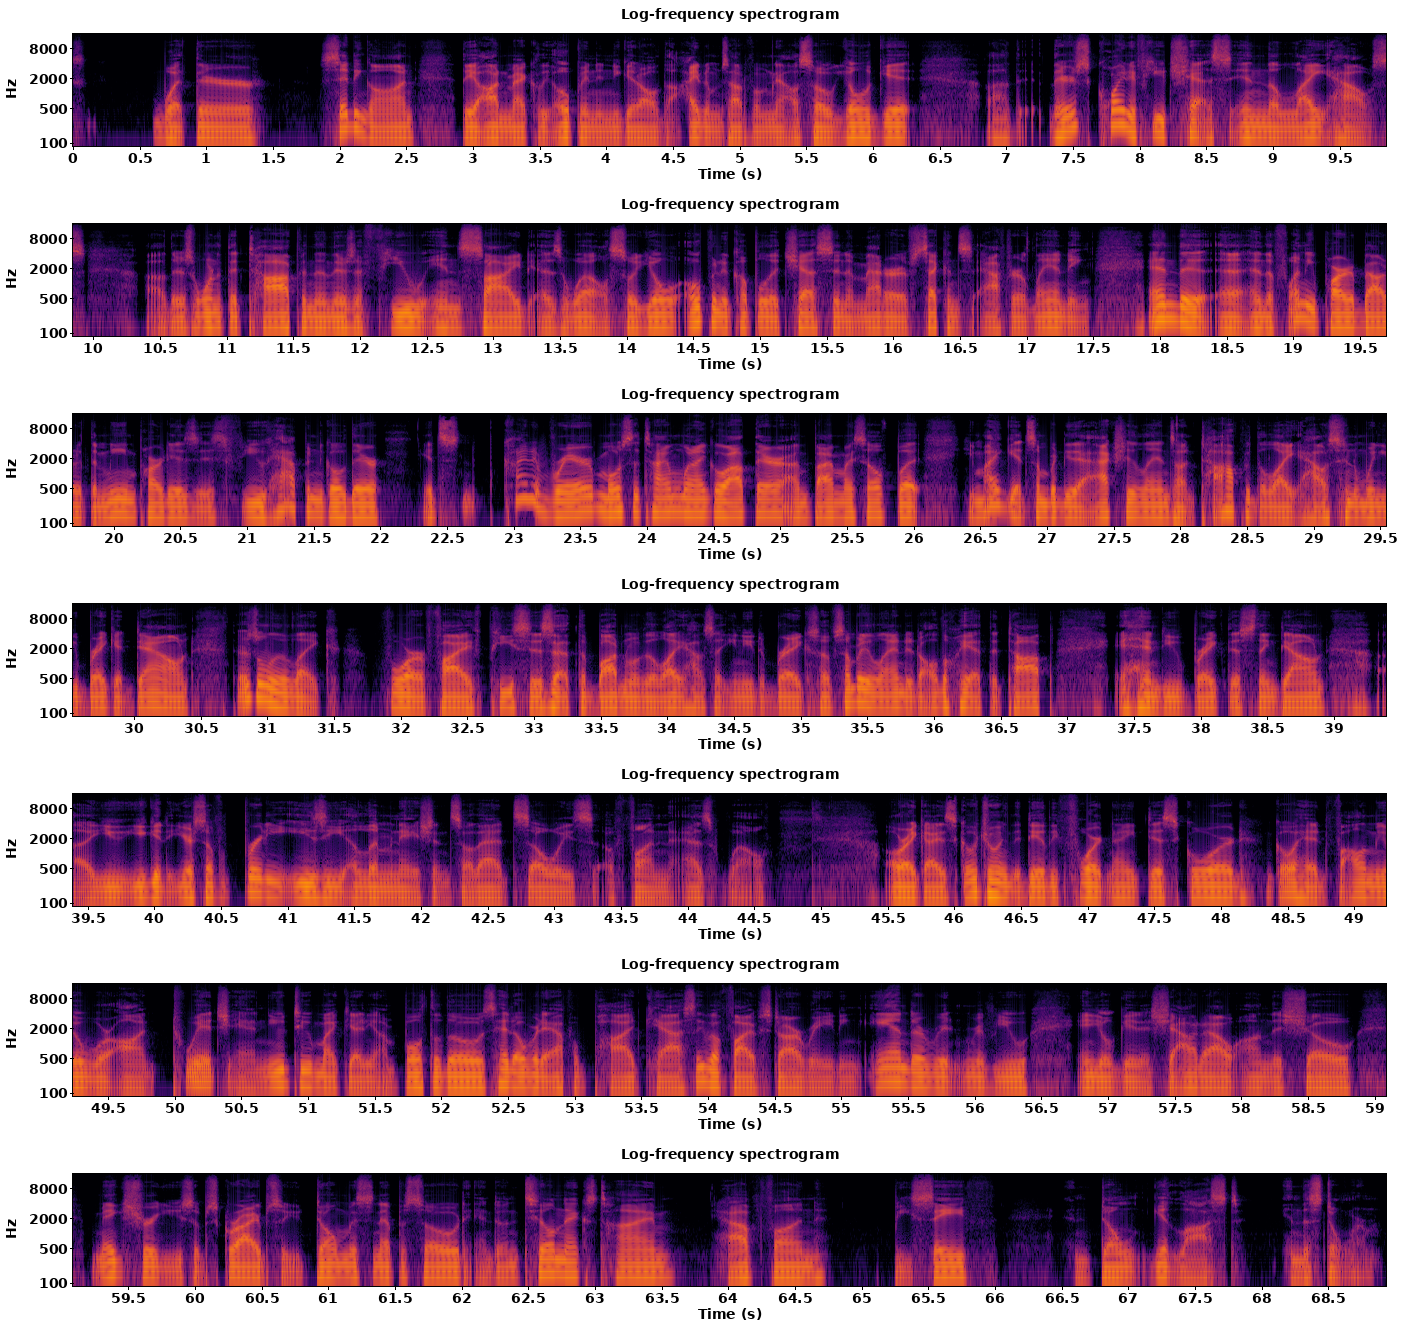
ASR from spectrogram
what they're sitting on, they automatically open and you get all the items out of them now. So you'll get uh, there's quite a few chests in the lighthouse. Uh, there's one at the top, and then there's a few inside as well. So you'll open a couple of chests in a matter of seconds after landing. And the uh, and the funny part about it, the mean part is, is if you happen to go there, it's kind of rare. Most of the time when I go out there, I'm by myself, but you might get somebody that actually lands on top of the lighthouse, and when you break it down, there's only like four or five pieces at the bottom of the lighthouse that you need to break. So if somebody landed all the way at the top and you break this thing down, uh, you you get yourself a pretty easy elimination. So that's always fun as well. All right, guys, go join the daily Fortnite Discord. Go ahead, follow me over on Twitch and YouTube, Mike Daddy on both of those. Head over to Apple Podcasts, leave a five star rating and a written review, and you'll get a shout out on the show. Make sure you subscribe so you don't miss an episode. And until next time, have fun, be safe, and don't get lost in the storm.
